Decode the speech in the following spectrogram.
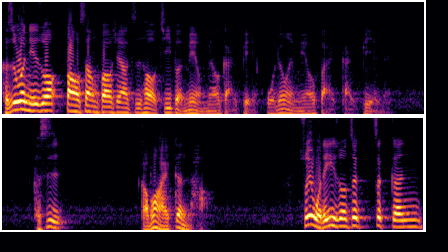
可是问题是说，报上报下之后，基本面有没有改变？我认为没有改改变呢。可是搞不好还更好。所以我的意思说，这这跟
